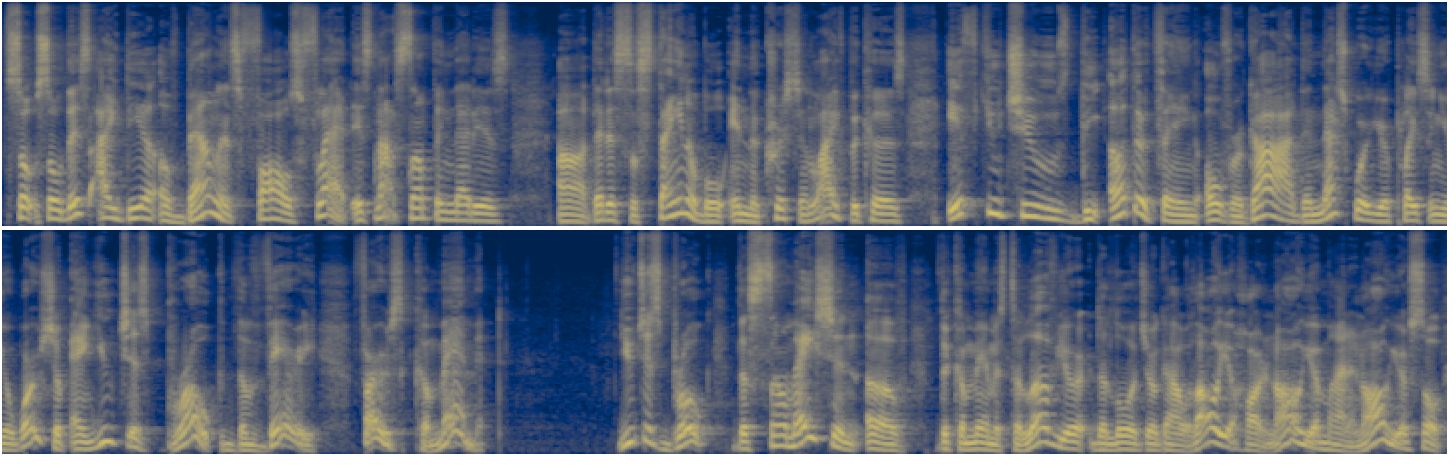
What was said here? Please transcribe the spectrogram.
So, so this idea of balance falls flat. It's not something that is uh, that is sustainable in the Christian life because if you choose the other thing over God, then that's where you're placing your worship, and you just broke the very first commandment. You just broke the summation of the commandments to love your the Lord your God with all your heart and all your mind and all your soul.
